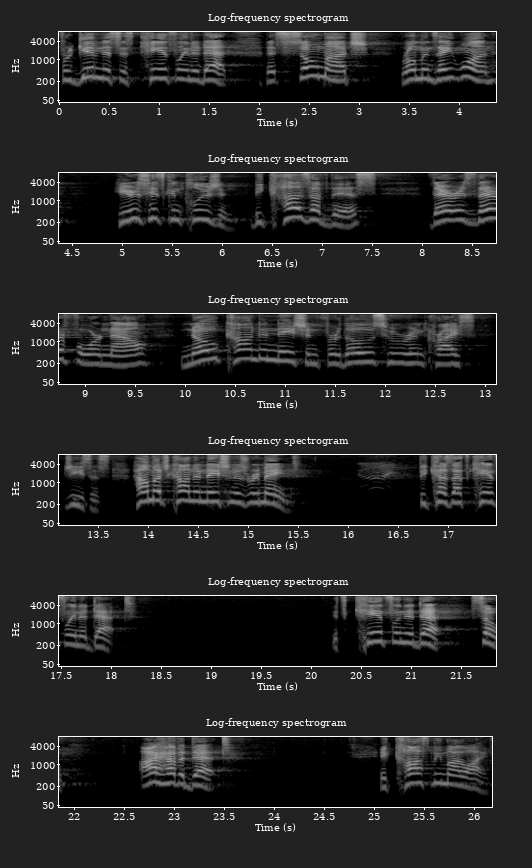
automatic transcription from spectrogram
Forgiveness is canceling a debt that so much, Romans 8 1, here's his conclusion. Because of this, there is therefore now no condemnation for those who are in Christ Jesus. How much condemnation has remained? Because that's canceling a debt. It's canceling a debt. So, I have a debt. It cost me my life.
